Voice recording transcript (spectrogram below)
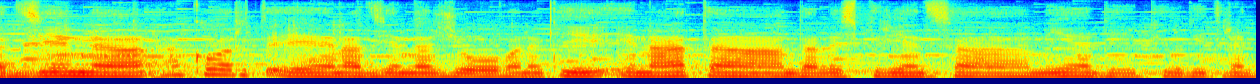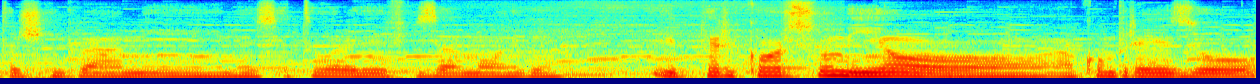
L'azienda Accord è un'azienda giovane che è nata dall'esperienza mia di più di 35 anni nel settore delle fisarmoniche. Il percorso mio ha compreso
